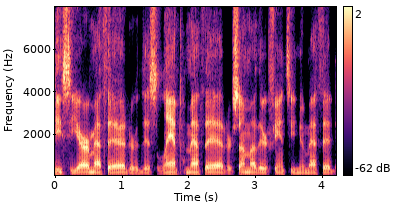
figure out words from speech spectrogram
PCR method or this LAMP method or some other fancy new method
